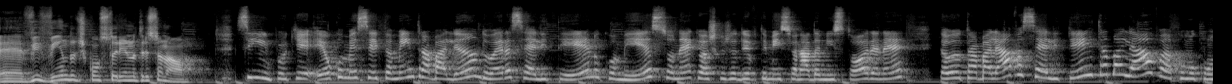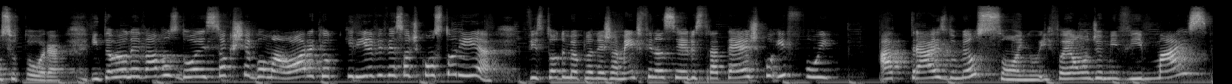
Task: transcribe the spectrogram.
é, vivendo de consultoria nutricional. Sim, porque eu comecei também trabalhando, era CLT no começo, né? Que eu acho que eu já devo ter mencionado a minha história, né? Então eu trabalhava CLT e trabalhava como consultora. Então eu levava os dois, só que chegou uma hora que eu queria viver só de consultoria. Fiz todo o meu planejamento financeiro estratégico e fui atrás do meu sonho e foi onde eu me vi mais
